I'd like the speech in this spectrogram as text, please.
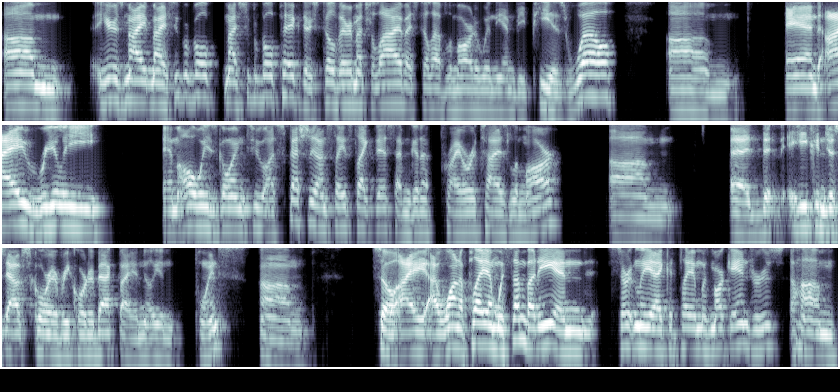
Um, here's my my Super Bowl my Super Bowl pick. They're still very much alive. I still have Lamar to win the MVP as well. Um, and I really am always going to, especially on slates like this, I'm going to prioritize Lamar. Um, uh, th- he can just outscore every quarterback by a million points. Um, so I, I want to play him with somebody, and certainly I could play him with Mark Andrews. Um,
